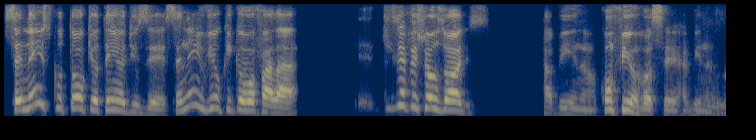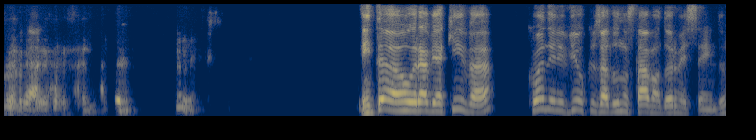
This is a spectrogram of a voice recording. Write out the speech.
Você nem escutou o que eu tenho a dizer, você nem viu o que, que eu vou falar. O que você fechou os olhos? Rabino, confio em você, Rabino. Então, o Rabi Akiva, quando ele viu que os alunos estavam adormecendo,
